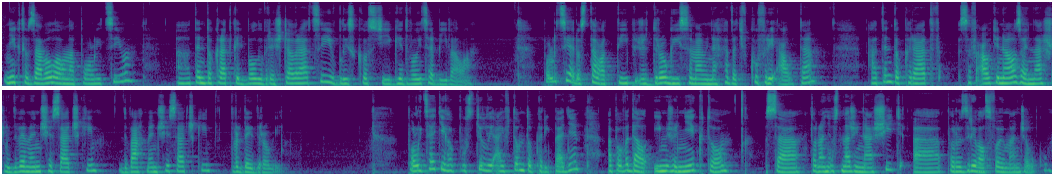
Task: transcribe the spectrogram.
Niekto zavolal na políciu, tentokrát keď boli v reštaurácii v blízkosti, kde dvojica bývala. Polícia dostala tip, že drogy sa majú nachádzať v kufri auta a tentokrát sa v aute naozaj našli dve menšie sáčky, dva menšie sáčky tvrdej drogy. Policajti ho pustili aj v tomto prípade a povedal im, že niekto sa to na ňo snaží našiť a porozrieval svoju manželku.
